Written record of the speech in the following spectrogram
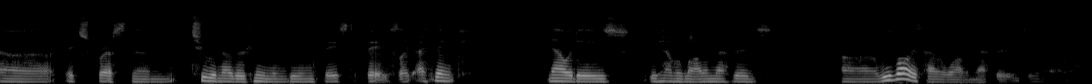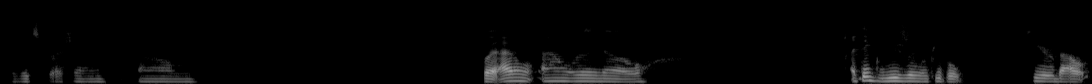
uh, express them to another human being face to face. Like I think nowadays we have a lot of methods. Uh, we've always had a lot of methods, you know, of expression. Um, but I don't, I don't really know. I think usually when people hear about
